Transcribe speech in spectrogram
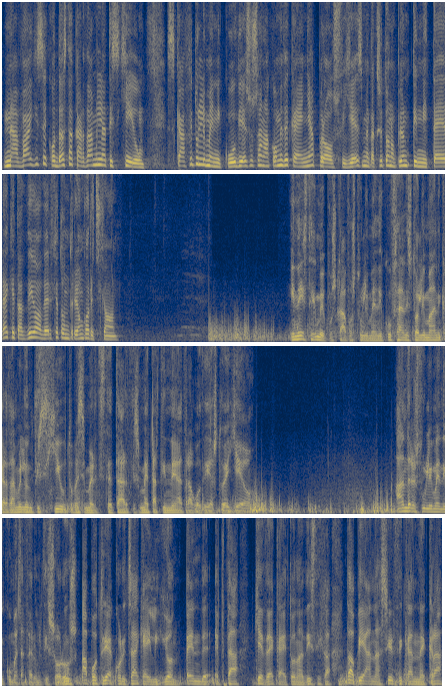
ναυάγησε κοντά στα καρδάμιλα της Χίου. Σκάφη του λιμενικού διέσωσαν ακόμη 19 πρόσφυγες, μεταξύ των οποίων τη μητέρα και τα δύο αδέρφια των τριών κοριτσιών. Είναι η στιγμή που σκάφος του λιμενικού φτάνει στο λιμάνι Καρδαμήλων της Χίου το μεσημέρι της Τετάρτης μετά τη νέα τραγωδία στο Αιγαίο. Άνδρες του λιμενικού μεταφέρουν τις ορούς από τρία κοριτσάκια ηλικιών 5, 7 και 10 ετών αντίστοιχα, τα οποία ανασύρθηκαν νεκρά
